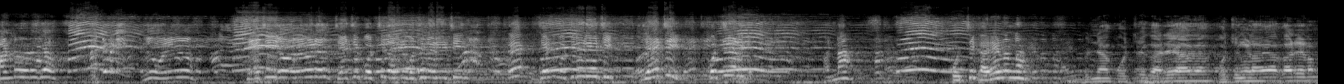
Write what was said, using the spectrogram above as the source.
കണ്ടുപിടിക്കാം നീ ഒരുങ്ങോ ചേച്ചി ചേച്ചി കൊച്ചിലായി കൊച്ചിലടി ചേച്ചി. ഏ ചേച്ചി കൊച്ചിലടി ചേച്ചി. ചേച്ചി കൊച്ചിലടി അണ്ണാ കൊച്ചി കരയണണ്ണ. പിന്നെ കൊച്ചി കരയാതെ കൊച്ചുങ്ങളായ കരയണം.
